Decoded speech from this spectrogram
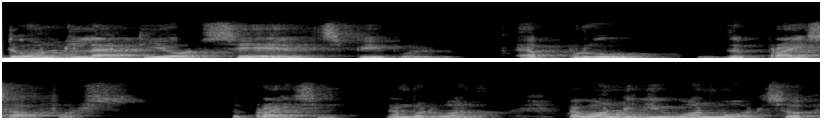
don't let your sales people approve the price offers, the pricing, number one. I want to give one more. So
